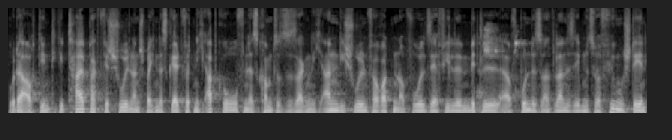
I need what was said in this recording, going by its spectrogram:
oder auch den Digitalpakt für Schulen ansprechen, das Geld wird nicht abgerufen, es kommt sozusagen nicht an. Die Schulen verrotten, obwohl sehr viele Mittel auf Bundes- und Landesebene zur Verfügung stehen.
